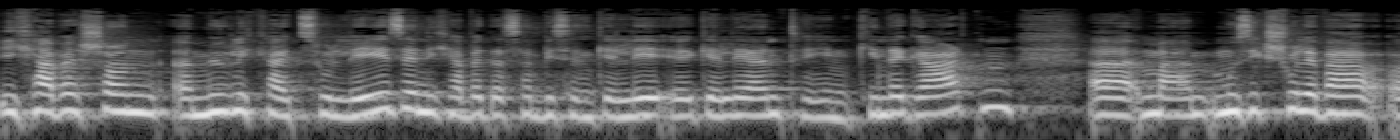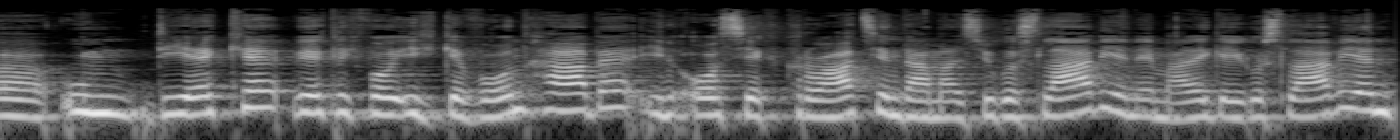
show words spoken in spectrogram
Ich habe schon äh, Möglichkeit zu lesen. Ich habe das ein bisschen gele äh, gelernt im Kindergarten. Äh, Musikschule war um die Ecke, wirklich, wo ich gewohnt habe, in Osijek, Kroatien, damals Jugoslawien, ehemalige Jugoslawien.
